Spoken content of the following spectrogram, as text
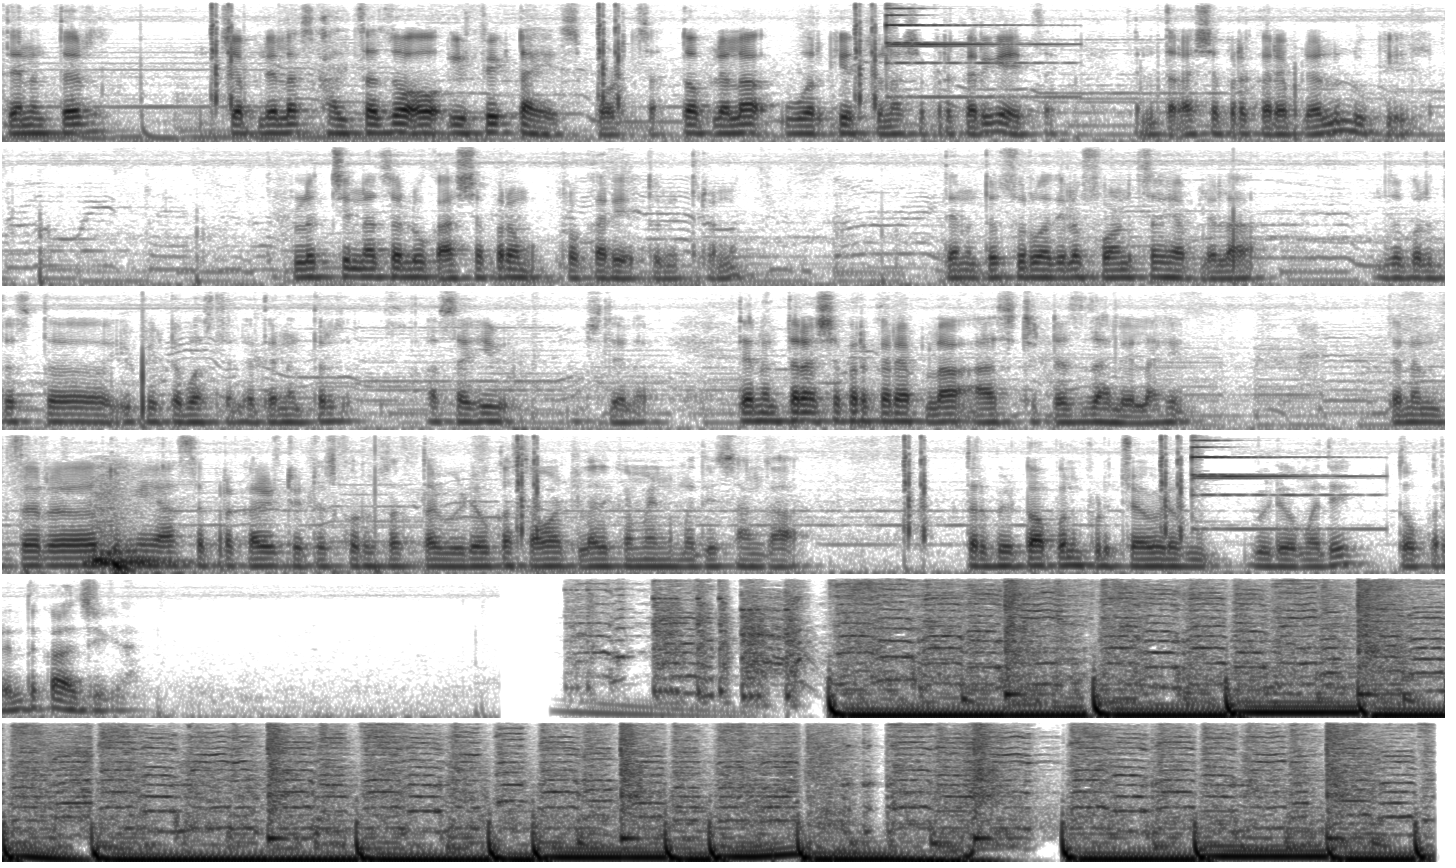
त्यानंतर जे आपल्याला खालचा जो इफेक्ट आहे स्पॉटचा तो आपल्याला वर खेचून अशा प्रकारे घ्यायचा आहे. त्यानंतर अशा प्रकारे आपल्याला लुक येईल. प्लस चिन्हाचा लुक अशा प्र प्रकारे येतो मित्रांनो. त्यानंतर सुरुवातीला फॉन्टचाही आपल्याला जबरदस्त इफेक्ट बसलेला आहे. त्यानंतर असाही बसलेला आहे. त्यानंतर अशा प्रकारे आपला आज स्टेटस झालेला आहे. त्यानंतर तुम्ही अशा प्रकारे स्टेटस करू शकता. व्हिडिओ कसा वाटला कमेंटमध्ये सांगा. तर भेटू आपण पुढच्या व्हिडिओ व्हिडिओमध्ये तोपर्यंत काळजी घ्या.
